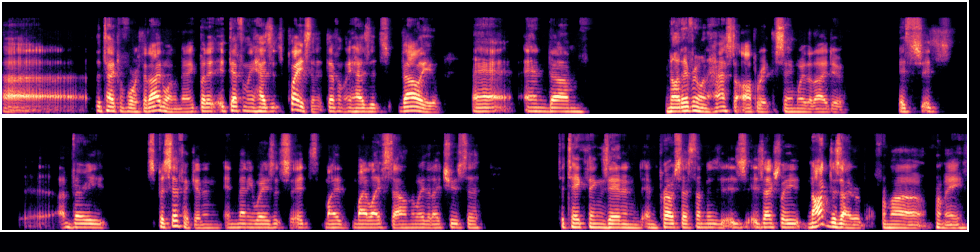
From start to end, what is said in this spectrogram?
uh, the type of work that I'd want to make. But it, it, definitely has its place, and it definitely has its value. Uh, and um, not everyone has to operate the same way that I do. It's it's uh, I'm very specific, and in, in many ways, it's it's my my lifestyle and the way that I choose to to take things in and, and process them is, is is actually not desirable from a from a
